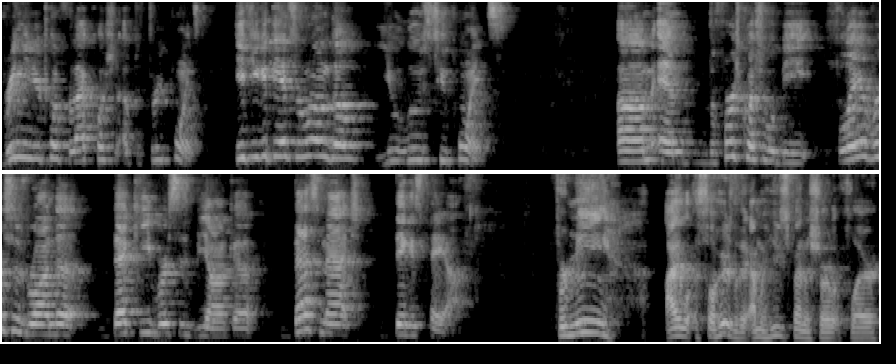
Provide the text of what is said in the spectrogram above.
bringing your total for that question up to three points. If you get the answer wrong, though, you lose two points. Um, and the first question will be Flair versus Ronda, Becky versus Bianca. Best match, biggest payoff. For me, I so here's the thing. I'm a huge fan of Charlotte Flair.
